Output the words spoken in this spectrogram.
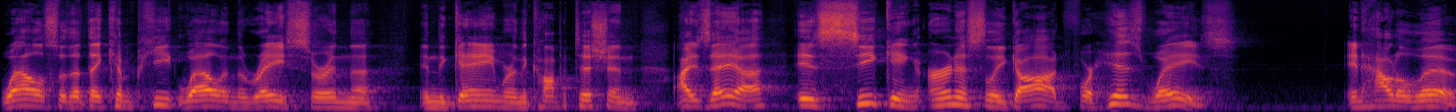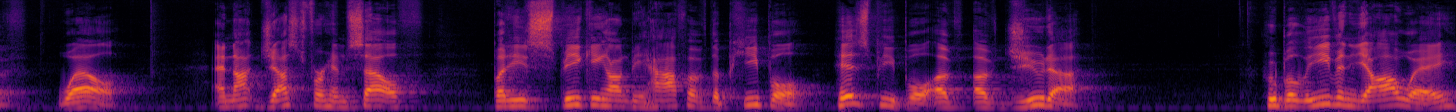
well so that they compete well in the race or in the, in the game or in the competition. Isaiah is seeking earnestly God for his ways in how to live well. And not just for himself, but he's speaking on behalf of the people, his people of, of Judah, who believe in Yahweh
